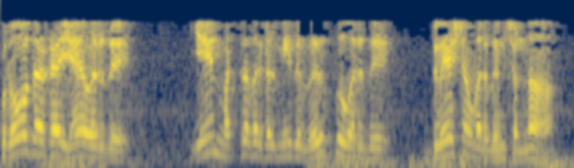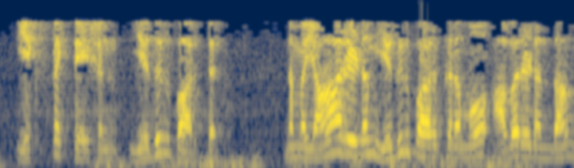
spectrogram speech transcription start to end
குரோதக ஏன் வருது? ஏன் மற்றவர்கள் மீது வெறுப்பு வருது? துவேஷம் வருதுன்னு சொன்னா எக்ஸ்பெக்டேஷன் எதிர்பார்த்தல். நம்ம யாரிடம் எதிர்பார்க்கிறோமோ அவரிடம்தான்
